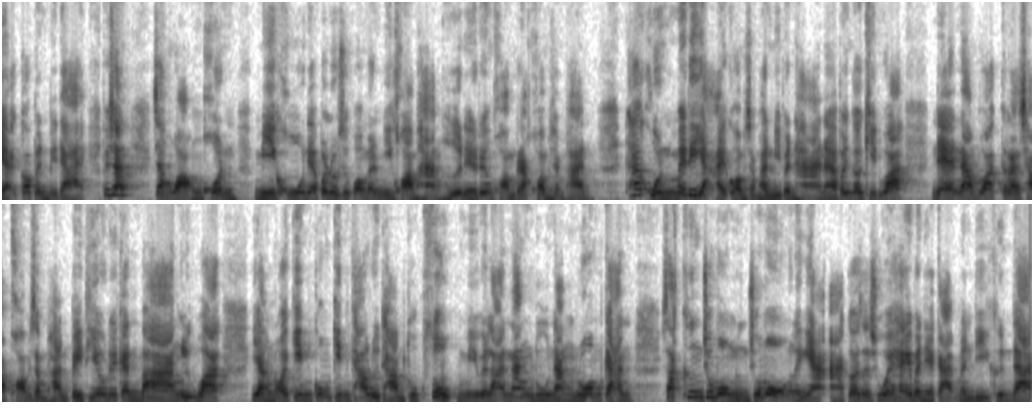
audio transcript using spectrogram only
เงี้ยก็เป็นไปได้ เพราะฉะนั้นจังหวะของคนมีคู่เนี่ยก็รู้สึกว่ามันมีความห่างเหินในเรื่องความรักความสัมพันธ์ ถ้าคุณไม่ได้อยากให้ความสัมพันธ์มีปัญหานะเปิ้ลก็คิดว่าแนะนำว่ากระชับความสัมพันธ์ไปเที่ยวด้วยกันบ้าง หรือว่าอย่างน้อยกินคงกินข้าวหรือถามทุกสุขมีเวลานั่งดูหนังร่วมกันสักครึ่งชั่วโมงหนึ่งชั่วโมงอะไรเงี้ยอะก็จะช่วยให้บรรยากาศมันดีขึ้นได้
